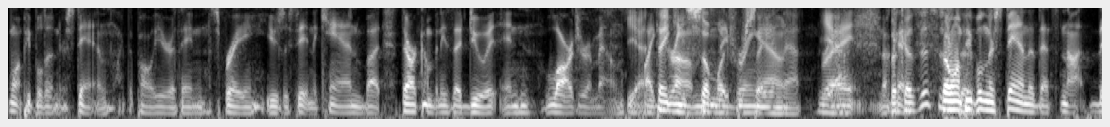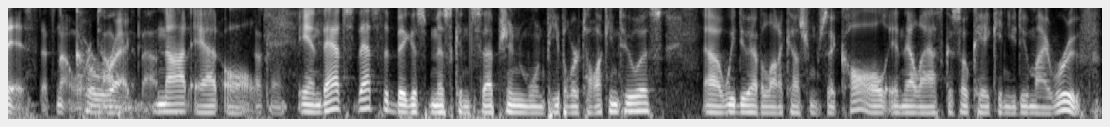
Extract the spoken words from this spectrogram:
want people to understand. Like the polyurethane spray, you usually see it in a can, but there are companies that do it in larger amounts. Yeah, like thank you drums so they much for saying out, that. Yeah, Right? because this so I want the- people to understand that that's not this. That's not what we're talking Correct. about. Not at all. Okay. And that's that's the biggest misconception when people are talking to us. Uh, we do have a lot of customers that call and they'll ask us, "Okay, can you do my roof?"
